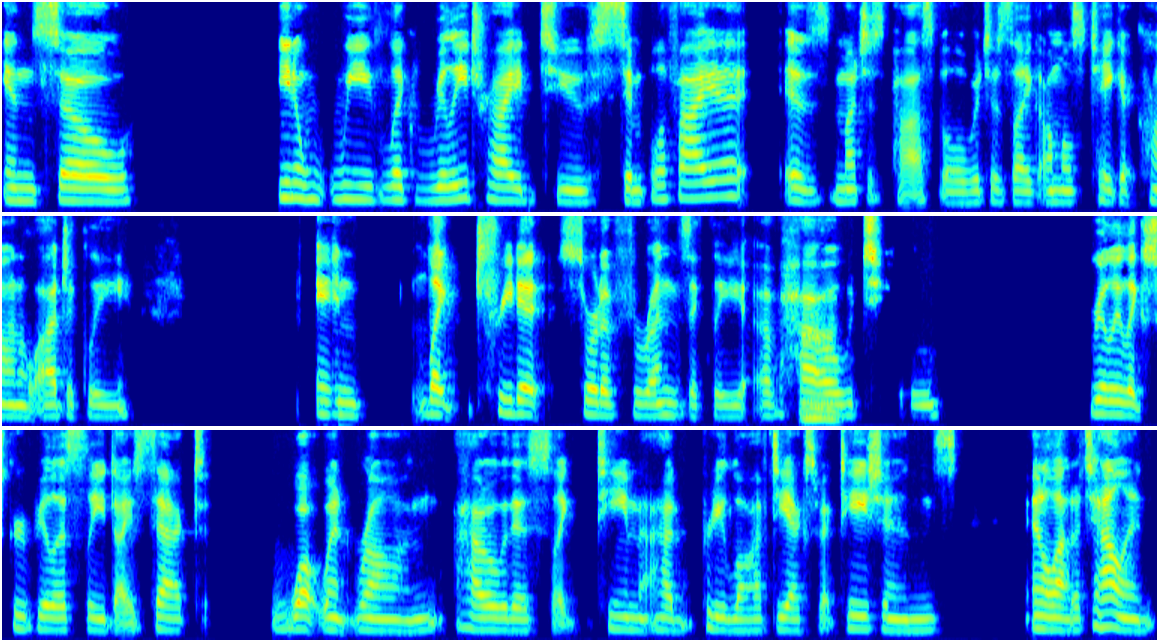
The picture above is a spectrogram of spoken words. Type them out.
and so you know, we like really tried to simplify it as much as possible, which is like almost take it chronologically and like treat it sort of forensically of how mm. to really like scrupulously dissect what went wrong how this like team that had pretty lofty expectations and a lot of talent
